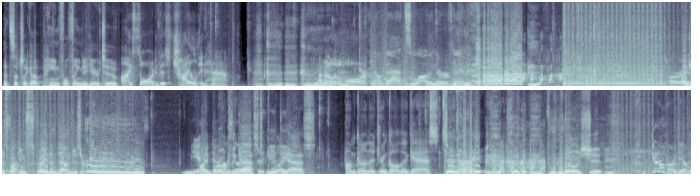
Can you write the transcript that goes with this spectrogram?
That's such like a painful thing to hear too. I sawed this child in half. How about a little more? now that's a lot of nerve damage. I just fucking spray them down, just. Ooh! Me at I the death- broke I'm the gonna gas to eat like- the ass. I'm gonna drink all the gas oh, tonight. oh shit. Get up! Behind you.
